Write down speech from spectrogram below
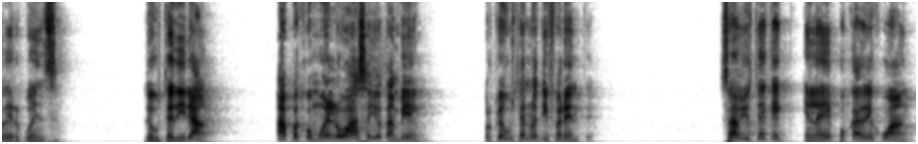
vergüenza. De usted dirá, ah, pues como él lo hace, yo también. ¿Por qué usted no es diferente? ¿Sabe usted que en la época de Juan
